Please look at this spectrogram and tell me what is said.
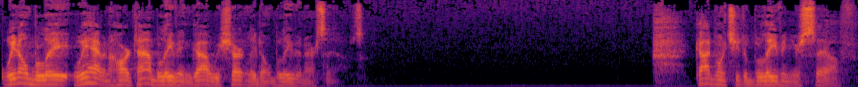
we don't believe, we're having a hard time believing in God. We certainly don't believe in ourselves. God wants you to believe in yourself.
